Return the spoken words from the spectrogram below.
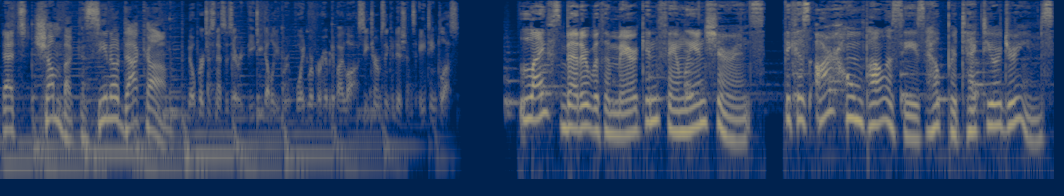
That's chumbacasino.com. No purchase necessary. VGW Group. Void were prohibited by law. See terms and conditions. 18 plus. Life's better with American Family Insurance because our home policies help protect your dreams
